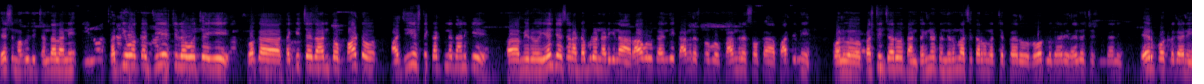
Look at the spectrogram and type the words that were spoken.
దేశం అభివృద్ధి చెందాలని ప్రతి ఒక్క జిఎస్టీలో వచ్చే ఈ ఒక తగ్గించే దానితో పాటు ఆ జిఎస్టీ కట్టిన దానికి మీరు ఏం చేశారు? ఆ డబ్బులను అడిగిన రాహుల్ గాంధీ కాంగ్రెస్ ప్రభు కాంగ్రెస్ ఒక పార్టీని వాళ్ళు ప్రశ్నించారు. దానికి తగినట్టు నిర్మలా సీతారామన్ గారు చెప్పారు. రోడ్లు కానీ రైల్వే స్టేషన్ కానీ ఎయిర్పోర్ట్లు కానీ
